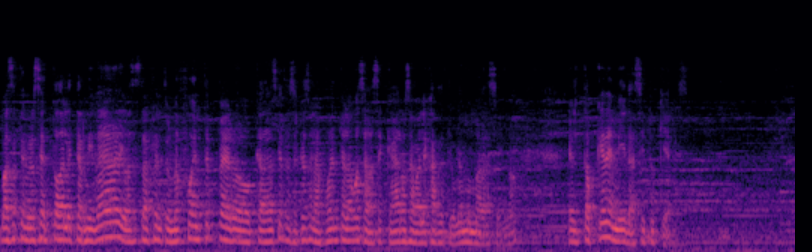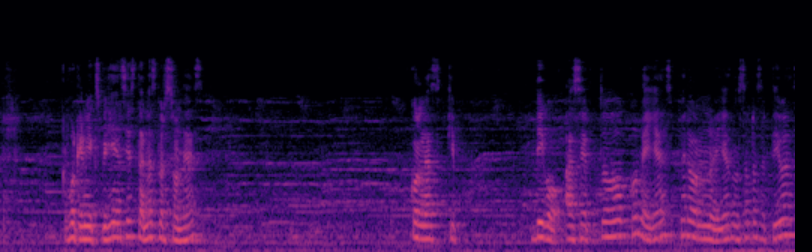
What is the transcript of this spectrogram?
vas a tener sed toda la eternidad y vas a estar frente a una fuente, pero cada vez que te acercas a la fuente el agua se va a secar o se va a alejar de ti, una mamada así, ¿no? El toque de mira, si tú quieres. Porque en mi experiencia están las personas con las que digo, acepto con ellas, pero no, ellas no están receptivas.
